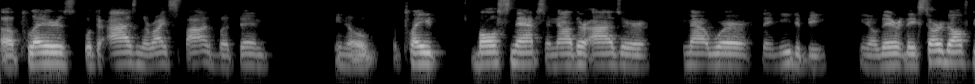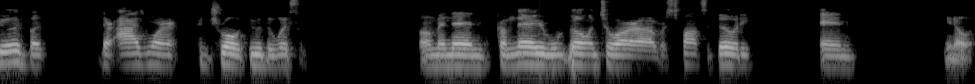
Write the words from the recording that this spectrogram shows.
uh, players with their eyes in the right spot, but then, you know, the play ball snaps and now their eyes are not where they need to be. You know, they they started off good, but their eyes weren't controlled through the whistle. Um, and then from there we'll go into our uh, responsibility, and you know,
